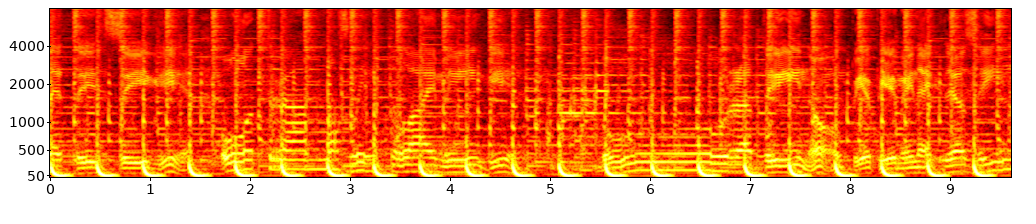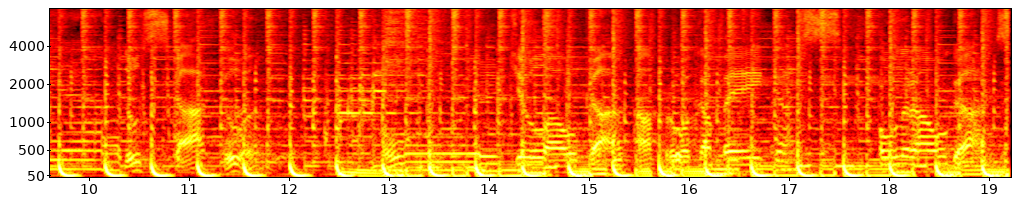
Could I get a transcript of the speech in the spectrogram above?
Neticīgie, otrā mazliet laimīgie. Buratīno pie pieminekļa ziedu skato. Muļķu laukā aproka beigas un raugās.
